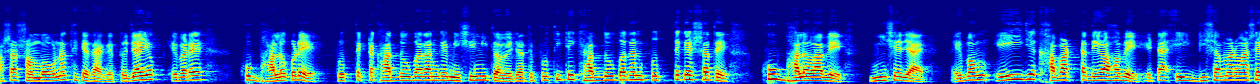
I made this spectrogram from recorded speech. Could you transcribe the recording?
আসার সম্ভাবনা থেকে থাকে। তো যাই হোক, এবারে খুব ভালো করে প্রত্যেকটা খাদ্য উপাদানকে মিশিয়ে নিতে হবে যাতে প্রতিটি খাদ্য উপাদান প্রত্যেকের সাথে খুব ভালোভাবে মিশে যায় এবং এই যে খাবারটা দেওয়া হবে, এটা এই ডিসেম্বর মাসে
